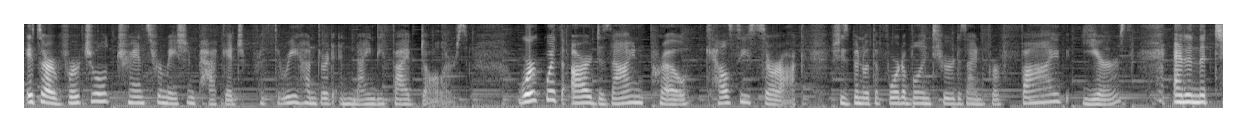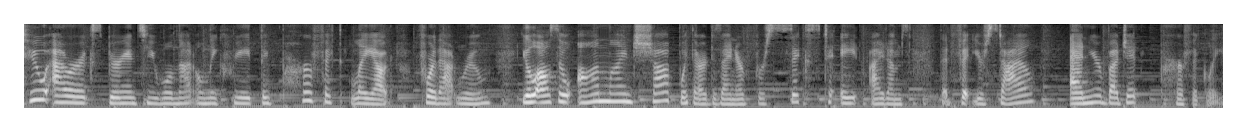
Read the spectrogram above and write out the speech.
It's our virtual transformation package for $395. Work with our design pro, Kelsey Surrock. She's been with Affordable Interior Design for five years. And in the two hour experience, you will not only create the perfect layout for that room, you'll also online shop with our designer for six to eight items that fit your style and your budget perfectly.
